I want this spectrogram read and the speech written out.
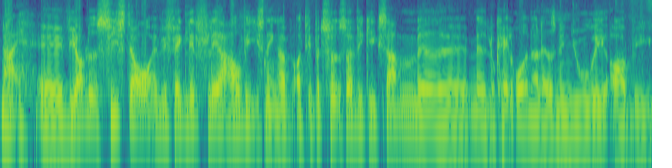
Nej, øh, vi oplevede sidste år, at vi fik lidt flere afvisninger, og det betød så, at vi gik sammen med, øh, med lokalrådene og lavede sådan en jury, og vi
